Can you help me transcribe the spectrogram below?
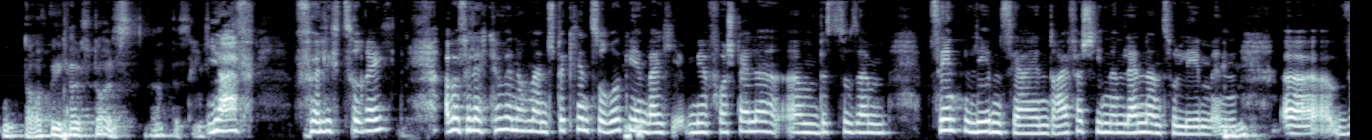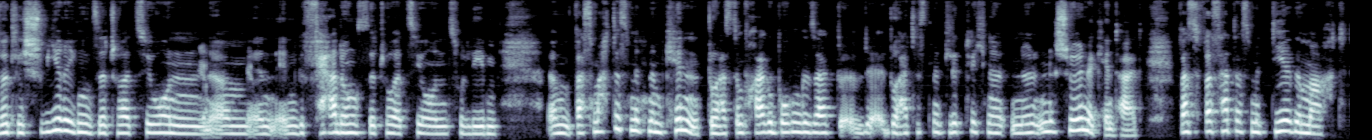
Und darauf bin ich halt stolz. Ja, ja Völlig zu Recht. Aber vielleicht können wir noch mal ein Stückchen zurückgehen, weil ich mir vorstelle, ähm, bis zu seinem zehnten Lebensjahr in drei verschiedenen Ländern zu leben, in mhm. äh, wirklich schwierigen Situationen, ja. ähm, in, in Gefährdungssituationen zu leben. Ähm, was macht es mit einem Kind? Du hast im Fragebogen gesagt, äh, du hattest eine glücklich, eine, eine, eine schöne Kindheit. Was, was hat das mit dir gemacht?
